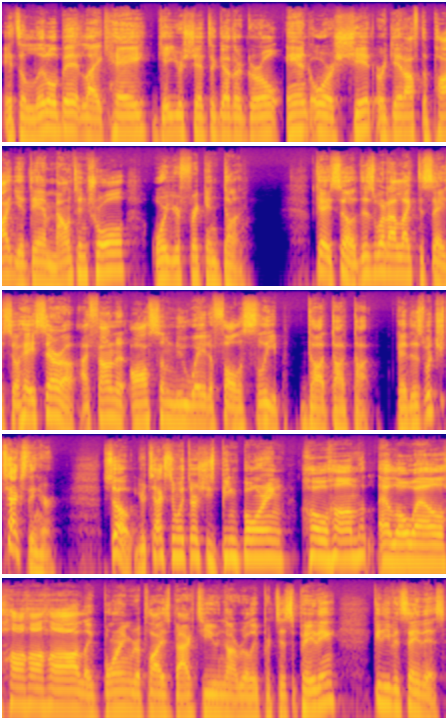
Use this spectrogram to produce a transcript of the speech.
It's a little bit like, hey, get your shit together, girl, and or shit or get off the pot, you damn mountain troll, or you're freaking done. Okay, so this is what I like to say. So, hey, Sarah, I found an awesome new way to fall asleep. Dot dot dot. Okay, this is what you're texting her. So you're texting with her, she's being boring, ho hum, lol, ha ha ha, like boring replies back to you, not really participating. You could even say this.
